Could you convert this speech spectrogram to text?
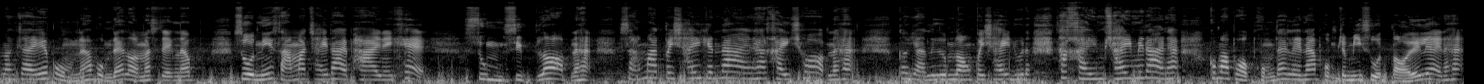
กำลังใจให้ผมนะครับผมได้รอยมัสเตงแล้ว สูตรนี้สามารถใช้ได้ภายในแค่สุ่มสิบรอบนะฮะ สามารถไปใช้กันได้นะฮะ ใครชอบนะฮะ ก็อย่าลืมลองไปใช้ดูนะ ถ้าใครใช้ไม่ได้นะฮะ ก็มาบอกผมได้เลยนะ ผมจะมีสูตรต่อเรื่อยๆนะฮะ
